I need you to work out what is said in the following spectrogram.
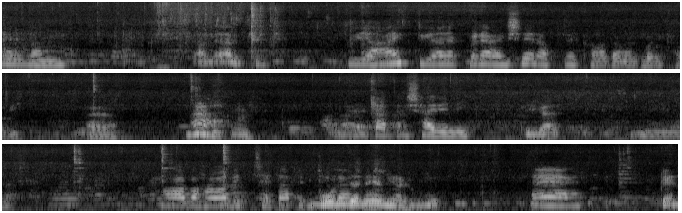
বললাম। তাহলে আর কি। তুই আয় তুই আর একবারে আইসে রাত্রে খাওয়া দাওয়া একবারে খাবি। হ্যাঁ। না? তাড়াতাড়ি সাইরে নি। ঠিক আছে। হাওয়া হাওয়া দিচ্ছে তাড়াতাড়ি বোন জানে আমি আসব। হ্যাঁ। কেন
